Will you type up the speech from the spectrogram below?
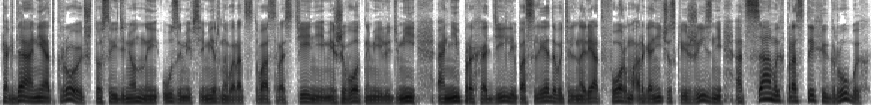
когда они откроют, что соединенные узами всемирного родства с растениями, животными и людьми, они проходили последовательно ряд форм органической жизни от самых простых и грубых,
